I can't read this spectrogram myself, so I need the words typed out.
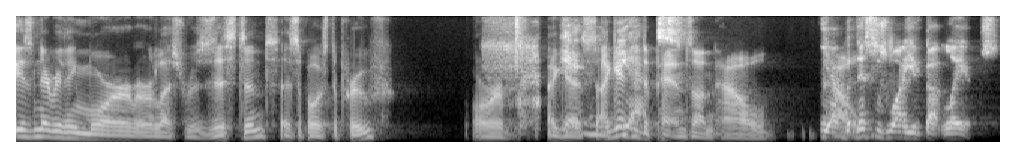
isn't everything more or less resistant as opposed to proof? Or I guess I guess Yes. it depends on how. Yeah, how- but this is why you've got layers.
